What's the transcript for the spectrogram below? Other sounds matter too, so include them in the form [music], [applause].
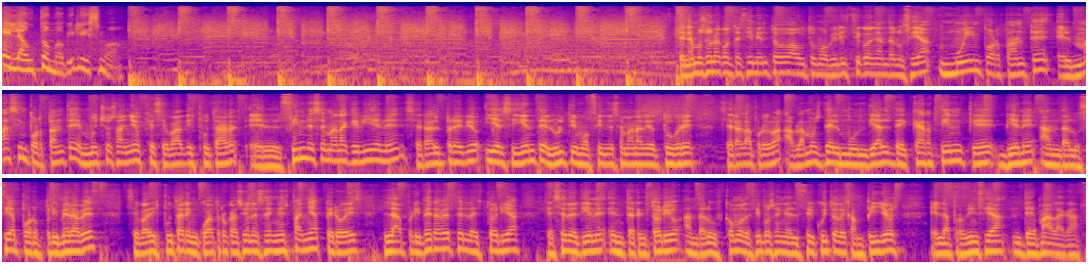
El automovilismo. Tenemos un acontecimiento automovilístico en Andalucía muy importante, el más importante en muchos años que se va a disputar el fin de semana que viene, será el previo, y el siguiente, el último fin de semana de octubre, será la prueba. Hablamos del Mundial de Karting que viene a Andalucía por primera vez. Se va a disputar en cuatro ocasiones en España, pero es la primera vez en la historia que se detiene en territorio andaluz, como decimos en el circuito de Campillos, en la provincia de Málaga.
